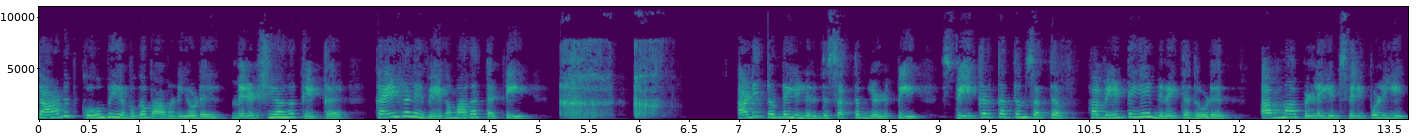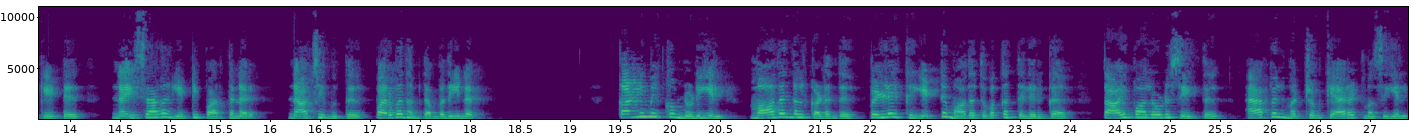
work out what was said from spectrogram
தானும் கூம்பிய முகபாவனையோடு மிரட்சியாக கேட்க கைகளை வேகமாக தட்டி அடித்தொண்டையில் இருந்து சத்தம் எழுப்பி ஸ்பீக்கர் கத்தும் சத்தம் அவ்வீட்டையே நிறைத்ததோடு அம்மா பிள்ளையின் சிரிப்பொழியை கேட்டு நைசாக எட்டி பார்த்தனர். நாச்சிமுத்து பர்வதம் தம்பதியினர். கண்ணிமைக்கும் நொடியில் மாதங்கள் கடந்து பிள்ளைக்கு எட்டு மாத துவக்கத்தில் இருக்க தாய்ப்பாலோடு சேர்த்து ஆப்பிள் மற்றும் கேரட் மசியில்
